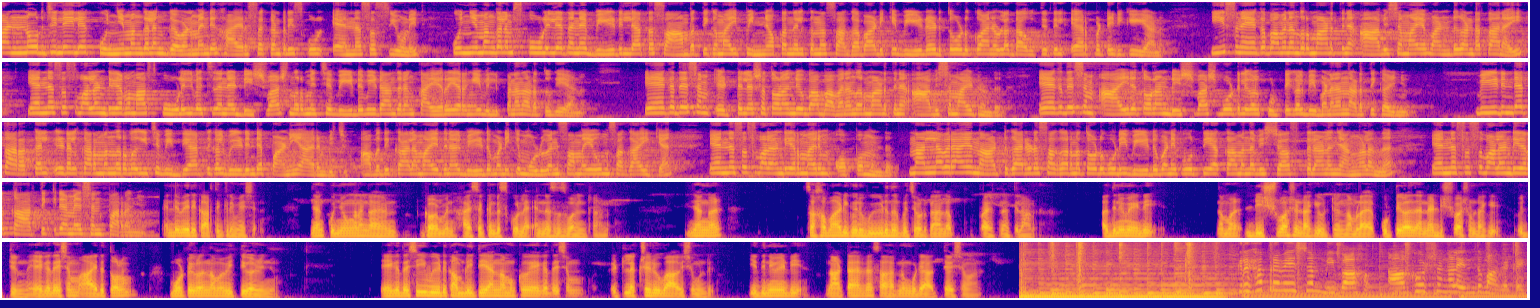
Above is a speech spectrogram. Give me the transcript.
കണ്ണൂർ ജില്ലയിലെ Kunjimangalam government higher secondary school N S S unit. Kunjimangalam സ്കൂളിലെ തന്നെ വീടില്ലാത്ത സാമ്പത്തികമായി പിന്നോക്കം നിൽക്കുന്ന സഹപാഠിക്ക് വീടെടുത്തു കൊടുക്കുവാനുള്ള ദൗത്യത്തിൽ ഏർപ്പെട്ടിരിക്കുകയാണ്. ഈ സ്നേഹഭവന നിർമ്മാണത്തിന് ആവശ്യമായ ഫണ്ട് കണ്ടെത്താനായി എൻ എസ് എസ് വളണ്ടിയർമാർ സ്കൂളിൽ വെച്ച് തന്നെ ഡിഷ് വാഷ് നിർമ്മിച്ച് വീട് വീടാന്തരം കയറിയിറങ്ങി വിൽപ്പന നടത്തുകയാണ്. ഏകദേശം എട്ട് ലക്ഷത്തോളം രൂപ ഭവന നിർമ്മാണത്തിന് ആവശ്യമായിട്ടുണ്ട്. ഏകദേശം ആയിരത്തോളം ഡിഷ് വാഷ് ബോട്ടിലുകൾ കുട്ടികൾ വിപണനം നടത്തി കഴിഞ്ഞു വീടിന്റെ തറക്കൽ ഇടൽ കർമ്മം നിർവഹിച്ച് വിദ്യാർത്ഥികൾ വീടിന്റെ പണി ആരംഭിച്ചു. അവധിക്കാലമായതിനാൽ വീട് പണിക്ക് മുഴുവൻ സമയവും സഹായിക്കാൻ എൻ എസ് എസ് വളണ്ടിയർമാരും ഒപ്പമുണ്ട്. നല്ലവരായ നാട്ടുകാരുടെ സഹകരണത്തോടുകൂടി വീട് പണി പൂർത്തിയാക്കാമെന്ന വിശ്വാസത്തിലാണ് ഞങ്ങളെന്ന് N S S volunteer Karthik Rameshan പറഞ്ഞു. എന്റെ പേര് കാർത്തിക് രമേശൻ. ഞാൻ കുഞ്ഞുങ്ങളം ഗവൺമെന്റ് ഹയർ സെക്കൻഡറി സ്കൂളിലെ എൻ എസ് എസ് വളണ്ടിയറാണ്. ഞങ്ങൾ സഹപാഠിക്ക് ഒരു വീട് നിർമ്മിച്ചു കൊടുക്കാനുള്ള പ്രയത്നത്തിലാണ്. അതിനുവേണ്ടി നമ്മൾ ഡിഷ് വാഷ് ഉണ്ടാക്കി വിട്ടിരുന്നു. നമ്മളെ കുട്ടികൾ തന്നെ ഡിഷ് വാഷ് ഉണ്ടാക്കി വിറ്റിരുന്നു ഏകദേശം ആയിരത്തോളം ബോട്ടുകൾ നമ്മൾ വിറ്റ് കഴിഞ്ഞു. ഏകദേശം ഈ വീട് കംപ്ലീറ്റ് ചെയ്യാൻ നമുക്ക് ഏകദേശം എട്ട് ലക്ഷം രൂപ ആവശ്യമുണ്ട്. ഇതിനു വേണ്ടി നാട്ടുകാരുടെ സഹകരണം കൂടി അത്യാവശ്യമാണ്. ഗൃഹപ്രവേശം വിവാഹം ആഘോഷങ്ങൾ എന്തുമാകട്ടെ?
